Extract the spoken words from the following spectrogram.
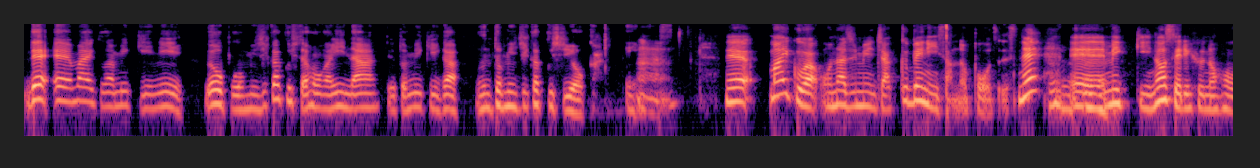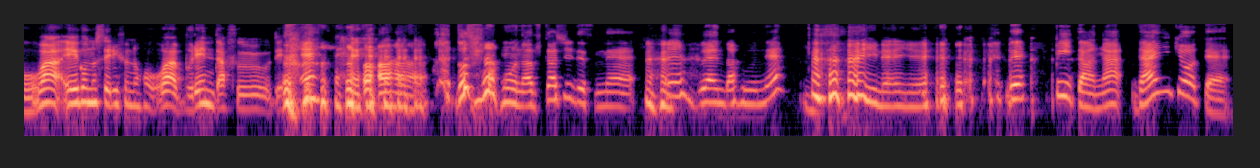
で、えーマイクがミッキーにロープを短くした方がいいなって言うとミッキーがうんと短くしようかって言います。うんでマイクはおなじみジャック・ベニーさんのポーズですね。うんえーミッキーのセリフの方は英語のセリフの方はブレンダ風ですね。どちらも懐かしいですね。ねブレンダ風ね。いいねいいね。でピーターが第二協定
